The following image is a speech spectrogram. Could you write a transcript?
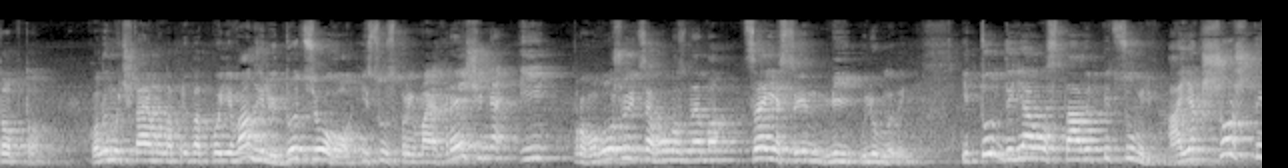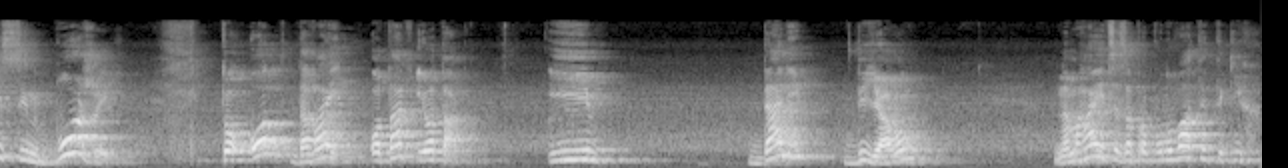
тобто, коли ми читаємо, наприклад, по Євангелію, до цього Ісус приймає хрещення і проголошується голос неба, це є син мій улюблений. І тут диявол ставить під сумнів: а якщо ж ти син Божий, то от давай отак і отак. І далі диявол намагається запропонувати таких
